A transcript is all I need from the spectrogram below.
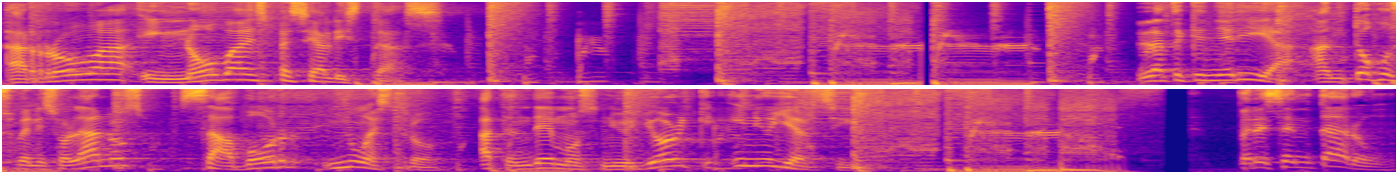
arroba Innova Especialistas. La Tequeñería, antojos venezolanos, sabor nuestro. Atendemos New York y New Jersey. Presentaron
